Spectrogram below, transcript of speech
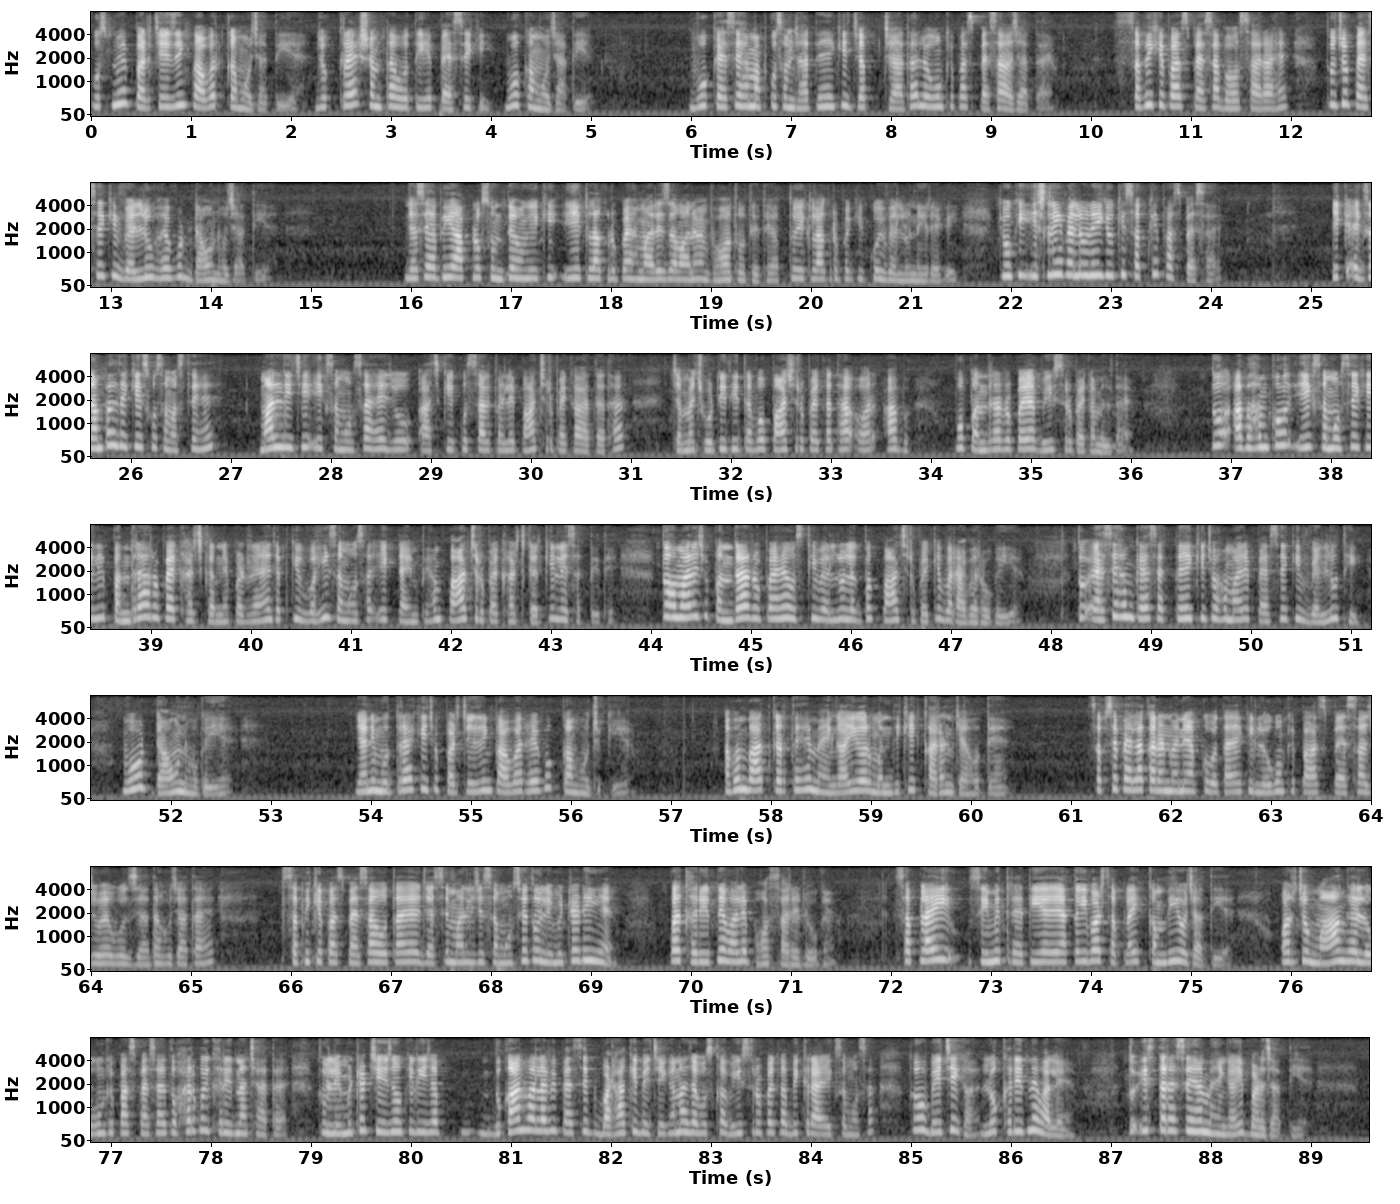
उसमें परचेजिंग पावर कम हो जाती है। जो क्रय क्षमता होती है पैसे की, वो कम हो जाती है। वो कैसे हम आपको समझाते हैं कि जब ज़्यादा लोगों के पास पैसा आ जाता है, सभी के पास पैसा बहुत सारा है तो जो पैसे की वैल्यू है वो डाउन हो जाती है। जैसे अभी आप लोग सुनते होंगे कि एक लाख रुपए हमारे ज़माने में बहुत होते थे, अब तो एक लाख रुपए की कोई वैल्यू नहीं रह गई। क्योंकि इसलिए वैल्यू नहीं, क्योंकि सबके पास पैसा है। एक एग्ज़ाम्पल देखिए इसको समझते हैं। मान लीजिए एक समोसा है जो आज के कुछ साल पहले पाँच रुपये का आता था। जब मैं छोटी थी तब वो पाँच रुपये का था और अब वो पंद्रह रुपये या बीस रुपये का मिलता है। तो अब हमको एक समोसे के लिए पंद्रह रुपये खर्च करने पड़ रहे हैं, जबकि वही समोसा एक टाइम पे हम पाँच रुपये खर्च करके ले सकते थे। तो हमारे जो पंद्रह रुपये हैं, उसकी वैल्यू लगभग पाँच रुपये के बराबर हो गई है। तो ऐसे हम कह सकते हैं कि जो हमारे पैसे की वैल्यू थी, वो डाउन हो गई है। यानी मुद्रा की जो परचेजिंग पावर है वो कम हो चुकी है। अब हम बात करते हैं महँगाई और मंदी के कारण क्या होते हैं। सबसे पहला कारण मैंने आपको बताया कि लोगों के पास पैसा जो है वो ज़्यादा हो जाता है। सभी के पास पैसा होता है, जैसे मान लीजिए समोसे तो लिमिटेड ही हैं, पर ख़रीदने वाले बहुत सारे लोग हैं। सप्लाई सीमित रहती है या कई बार सप्लाई कम भी हो जाती है। और जो मांग है लोगों के पास पैसा है तो हर कोई ख़रीदना चाहता है। तो लिमिटेड चीज़ों के लिए जब दुकान वाला भी पैसे बढ़ा के बेचेगा ना, जब उसका बीस रुपये का बिक रहा है एक समोसा तो वो बेचेगा, लोग खरीदने वाले हैं। तो इस तरह से यहाँ महँगाई बढ़ जाती है।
